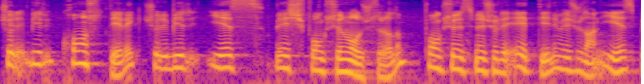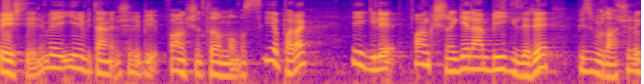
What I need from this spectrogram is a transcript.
Şöyle bir const diyerek şöyle bir es5 fonksiyonu oluşturalım. Fonksiyon ismini şöyle add diyelim ve şuradan es5 diyelim ve yeni bir tane şöyle bir function tanımlaması yaparak ilgili function'a gelen bilgileri biz buradan şöyle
